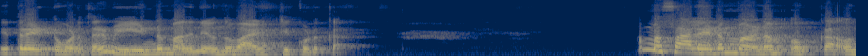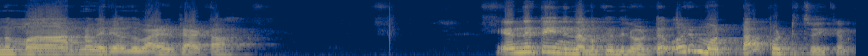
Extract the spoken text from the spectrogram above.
ഇത്ര ഇട്ട് കൊടുത്തിട്ട് വീണ്ടും അതിനെ ഒന്ന് വഴറ്റി കൊടുക്കുക മസാലയുടെ മണം ഒക്കെ ഒന്ന് മാറണ വരെ ഒന്ന് വഴറ്റാട്ടോ എന്നിട്ട് ഇനി നമുക്ക് ഇതിലോട്ട് ഒരു മുട്ട പൊട്ടിച്ചു വയ്ക്കണം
